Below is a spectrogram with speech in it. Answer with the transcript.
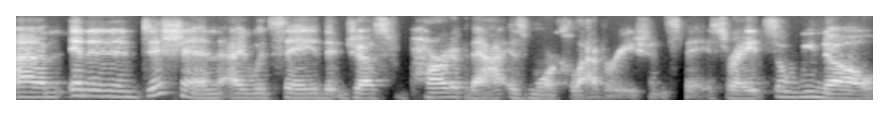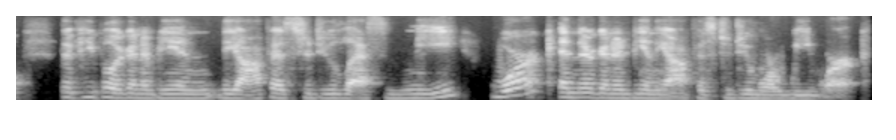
Um, and in addition, I would say that just part of that is more collaboration space, right? So we know that people are going to be in the office to do less me work and they're going to be in the office to do more we work.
